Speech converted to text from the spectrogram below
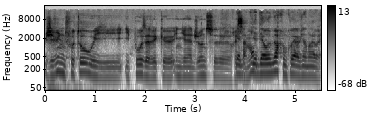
J'ai vu une photo où il, il pose avec euh, Indiana Jones euh, Il y, a, récemment. il y a des rumeurs comme quoi il reviendrait, ouais.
